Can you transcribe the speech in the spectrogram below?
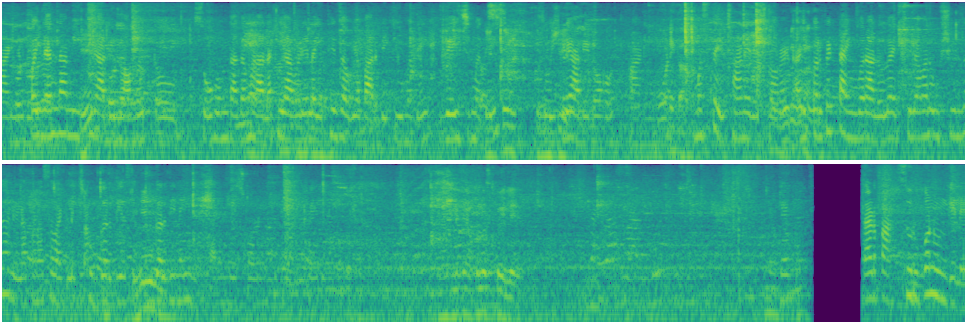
आणि पहिल्यांदा आम्ही इथे आलेलो आहोत. सोहम दादा म्हणाला की यावेळेला इथे जाऊया बार्बेक्यूमध्ये व्हेजमध्ये सो इकडे आलेलो आहोत आणि मस्त आहे छान आहे रेस्टॉरंट आणि परफेक्ट टाईमवर आलेलो. ॲक्च्युली आम्हाला उशीर झालेला पण असं वाटलं की खूप गर्दी असेल पण गर्दी नाही. कारण रेस्टॉरंट खूप तडपा सुरू पण होऊन गेले.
